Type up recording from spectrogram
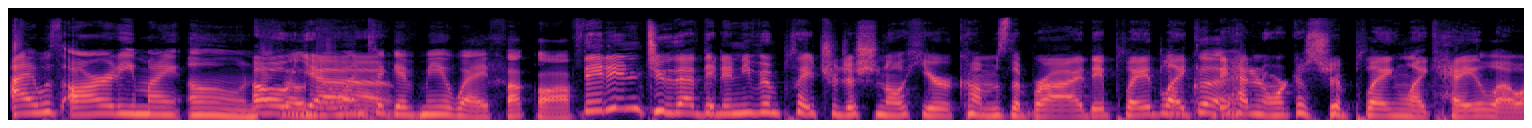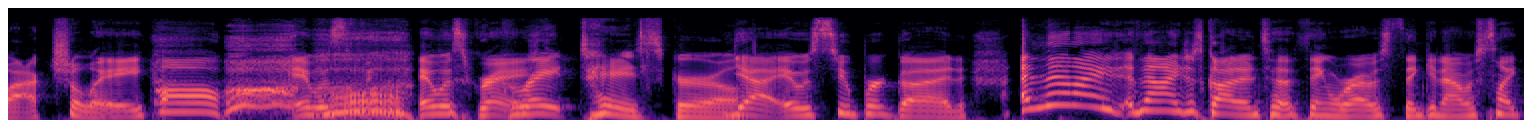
I was already my own. Oh, no yeah. one to give me away. Fuck off. they didn't do that. They didn't even play traditional Here Comes the Bride. They played oh, like good. they had an orchestra playing like Halo actually. oh, It was it was great. great taste, girl. Yeah, it was super good. And then I and then I just got into the thing where I was thinking I was like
